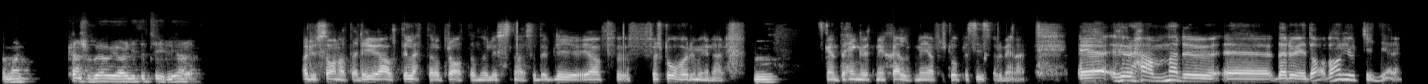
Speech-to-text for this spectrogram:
Men man kanske behöver göra det lite tydligare. Ja, du sa något där, det är ju alltid lättare att prata än att lyssna. Så det blir, jag förstår vad du menar. Mm. Jag ska inte hänga ut mig själv, men jag förstår precis vad du menar. Eh, hur hamnar du eh, där du är idag? Vad har du gjort tidigare?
